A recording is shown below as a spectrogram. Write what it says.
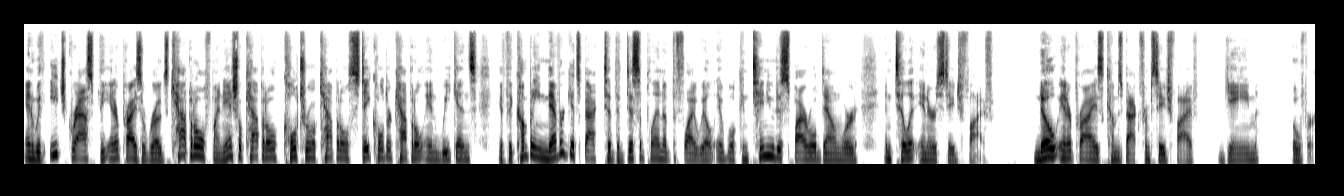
And with each grasp, the enterprise erodes capital, financial capital, cultural capital, stakeholder capital, and weakens. If the company never gets back to the discipline of the flywheel, it will continue to spiral downward until it enters stage five. No enterprise comes back from stage five. Game over.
